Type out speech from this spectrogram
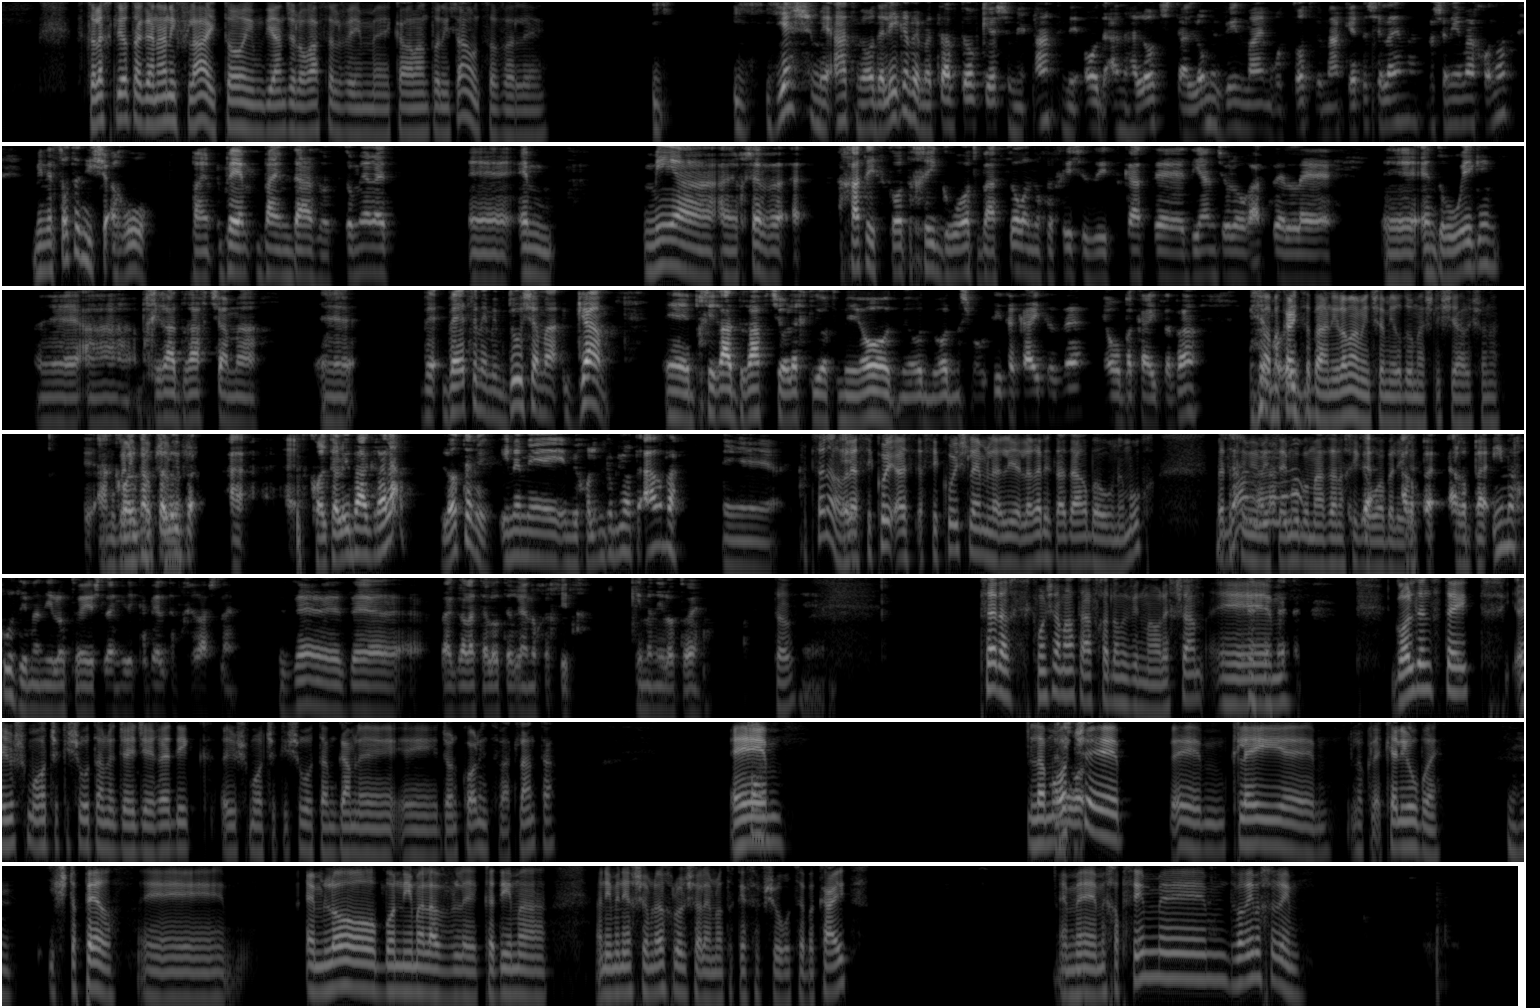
זאת הולכת להיות הגנה נפלאה איתו עם דיאנג'לו ראסל ועם אה, קרל אנטוני טאונס, אבל... אה, יש מעט מאוד, הליגה במצב טוב כי יש מעט מאוד הנהלות שאתה לא מבין מה הן רוצות ומה הקטע שלהן בשנים האחרונות, מנסות נשארו בעמדה הזאת, זאת אומרת, אה, הם, מי, אני חושב, אחת העסקאות הכי גרועות בעשור הנוכחי שזה עסקת דיאנג'לו ראסל אנדרו ויגינס, הבחירת דראפט שם, אה, בעצם הם איבדו שם גם אה, בחירת דראפט שהולכת להיות מאוד מאוד מאוד משמעותית הקיץ הזה, או בקיץ הבא. לא, בקיץ הבא, אני לא מאמין שהם ירדו מהשלישייה הראשונה. הכל גם תלוי, הכל תלוי בהגרלה, לא תראי, אם הם, הם יכולים גם להיות ארבע. בסדר, אבל הסיכוי, הסיכוי שלהם לרדת עד ארבע הוא נמוך. בטח לא, אם הם לא, לא, יסיימו במאזן הכי גרוע בליגה. 40 אחוז אם אני לא טועה יש להם לקבל את הבחירה שלהם. זה, זה בהגרלת הלוטרי הנוכחית, אם אני לא טועה. טוב. אה. בסדר, כמו שאמרת, אף אחד לא מבין מה הולך שם. אמ, גולדן סטייט, היו שמועות שקישרו אותם לג'יי ג'יי רדיק, היו שמועות שקישרו אותם גם לג'ון קולינס ואטלנטה. כן. אמ, למרות ש... אמ, אמ, לא קליי, קלי אוברי, השתפר. הם לא בונים עליו לקדימה, אני מניח שהם לא יוכלו לשלם לו את הכסף שהוא רוצה בקיץ. הם אה, מחפשים דברים אחרים.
